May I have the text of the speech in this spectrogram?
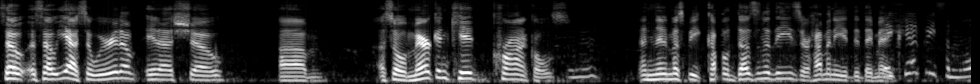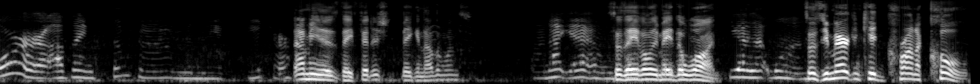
so so yeah, so we're in a in a show. Um, uh, so American Kid Chronicles, Mhm. and there must be a couple dozen of these, or how many did they make? There should be some more, I think, sometime in the future. I mean, is they finished making other ones? Uh, not yet. So they've only made the one. Yeah, that one. So it's the American Kid Chronicle.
